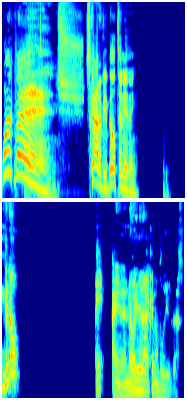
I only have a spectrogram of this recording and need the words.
Workbench. Scott, have you built anything? You know, I, I know you're not going to believe this.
